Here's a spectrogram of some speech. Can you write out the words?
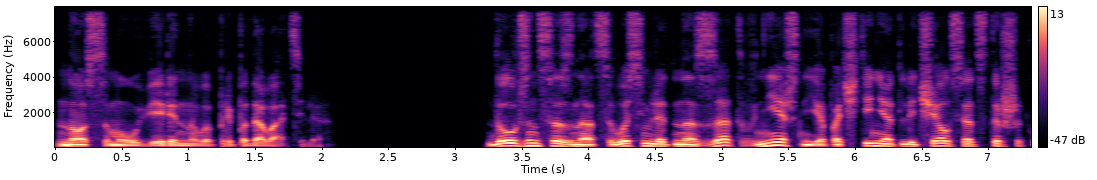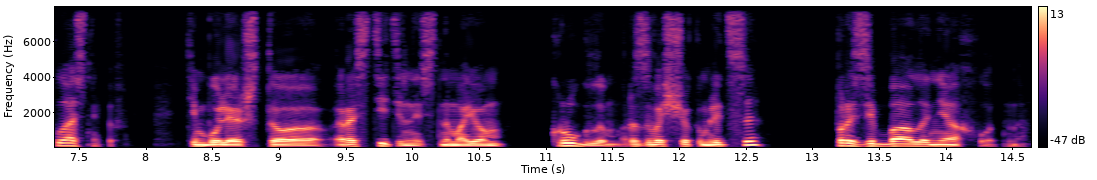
но самоуверенного преподавателя. Должен сознаться, восемь лет назад внешне я почти не отличался от старшеклассников тем более что растительность на моем круглом развощеком лице прозябала неохотно.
